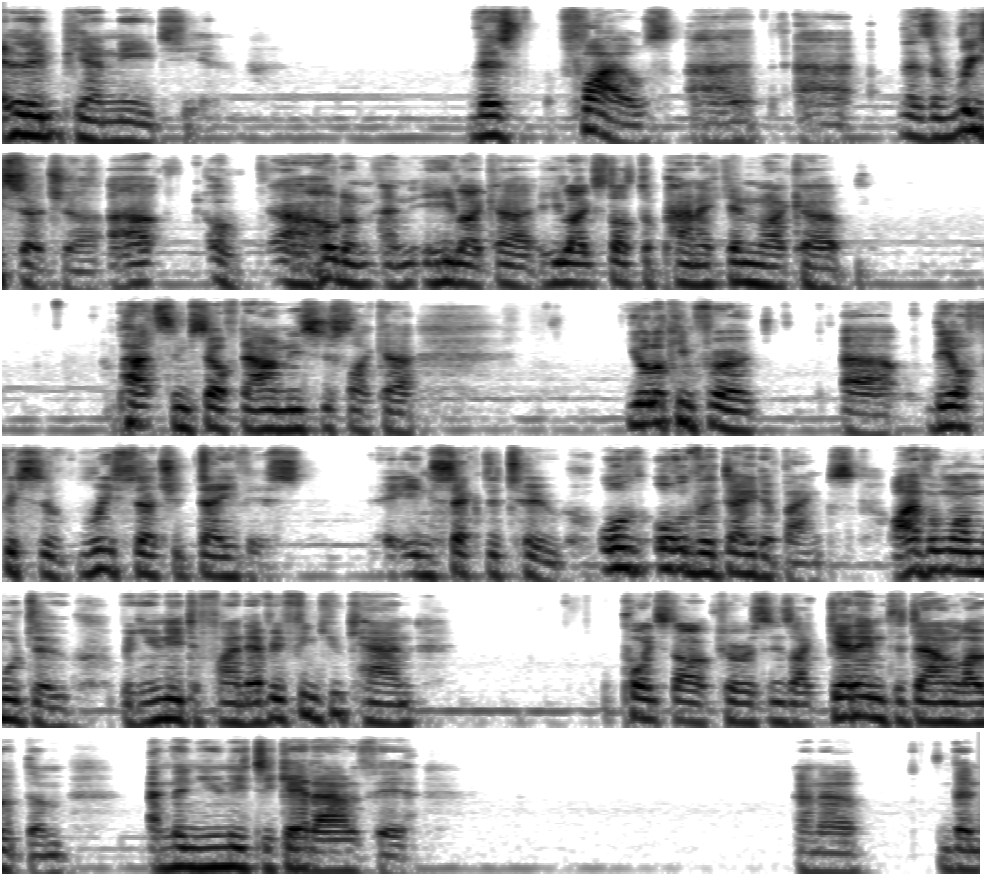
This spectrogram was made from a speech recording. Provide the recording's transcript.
Olympia needs you. There's files. Uh, uh, there's a researcher. Uh, oh, uh, hold on." And he like uh, he like starts to panic and like uh, pats himself down. And he's just like, "You're looking for the office of researcher Davis." in sector 2 all, all the data banks either one will do but you need to find everything you can points to arcturus and he's like get him to download them and then you need to get out of here and uh, then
